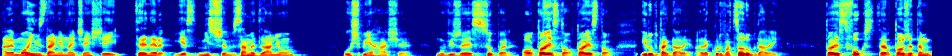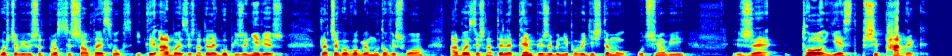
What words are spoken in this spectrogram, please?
Ale moim zdaniem najczęściej trener jest mistrzem w zamydlaniu, uśmiecha się, mówi, że jest super. O, to jest to, to jest to. I rób tak dalej. Ale kurwa, co rób dalej? To jest fuks. To, że temu gościowi wyszedł prosty strzał, to jest fuks. I ty albo jesteś na tyle głupi, że nie wiesz, dlaczego w ogóle mu to wyszło, albo jesteś na tyle tępy, żeby nie powiedzieć temu uczniowi, że to jest przypadek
